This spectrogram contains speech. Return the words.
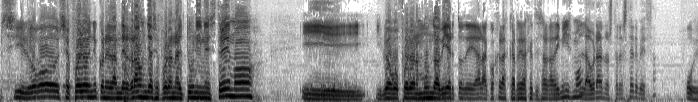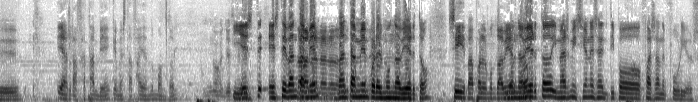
Sí, luego se fueron con el underground, ya se fueron al tuning extremo. Y, y luego fueron al mundo abierto de, ala, coge las carreras que te salga de ahí mismo. Laura, ¿nos traes cerveza? Uy, Y a Rafa también, que me está fallando un montón. No, yo estoy- Y este, este van No, también, no, no, no, van también por el mundo abierto. Sí, va por el mundo abierto. Mundo abierto y más misiones en tipo Fast and Furious.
